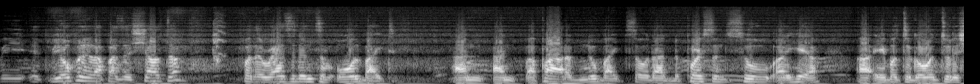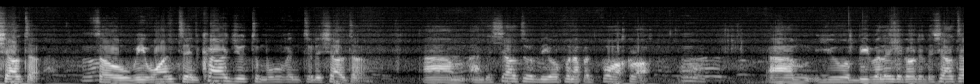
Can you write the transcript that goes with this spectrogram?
We, we, we open it up as a shelter for the residents of Old Bight and, and a part of New Bight so that the persons who are here are able to go into the shelter. So we want to encourage you to move into the shelter. Um, and the shelter will be open up at 4 o'clock. Um, you will be willing to go to the shelter?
